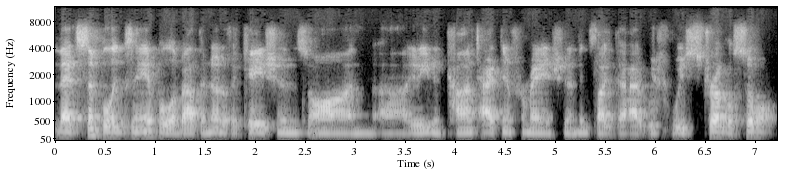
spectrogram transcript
that simple example about the notifications on uh, even contact information and things like that, we we struggle so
